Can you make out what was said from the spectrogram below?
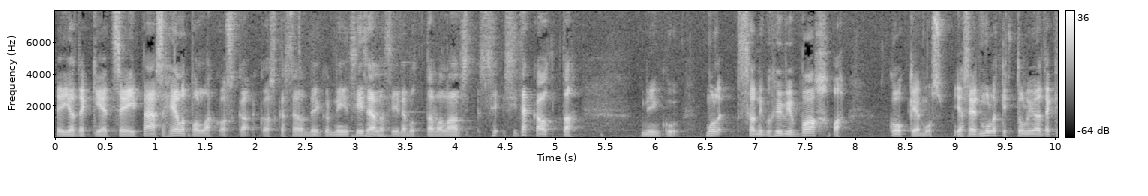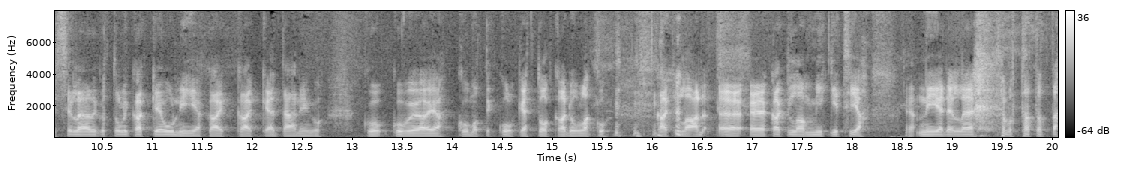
ei jotenkin, että se ei pääse helpolla, koska, koska se on niin, niin sisällä siinä, mutta tavallaan si- sitä kautta niin kuin, mulle, se on niin kuin hyvin vahva kokemus. Ja se, että mullekin tuli jotenkin sillä kun tuli kaikkea unia ja kaik, kaikkea tämä niin kuin, ku, kuvio ja kuumotti kulkea tuolla kadulla, kun kaikilla on, ö, ö, kaikilla on mikit ja, ja niin edelleen. mutta tota,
